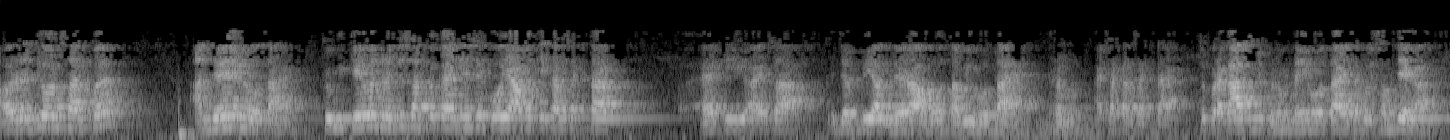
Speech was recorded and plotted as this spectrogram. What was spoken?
और रज्जु और सर्प अंधेरे में होता है। क्योंकि केवल रज्जु सर्प कहने से कोई आपत्ति कर सकता है कि ऐसा जब भी अंधेरा हो, तभी होता है, भ्रम। ऐसा कर सकता है। तो प्रकाश में भ्रम नहीं होता, ऐसा कोई समझेगा।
